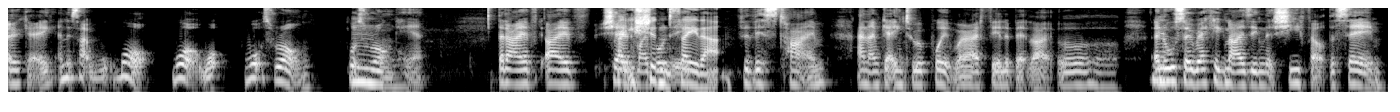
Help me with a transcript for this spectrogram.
okay. And it's like, what? What? What? What's wrong? What's wrong here? That I've I've shared Mm. you shouldn't say that. for this time, and I'm getting to a point where I feel a bit like oh, and also recognizing that she felt the same.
